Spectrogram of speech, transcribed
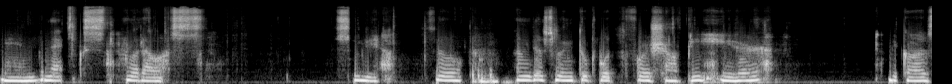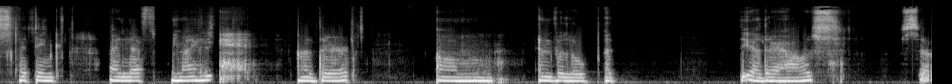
And next, what else? So yeah. So I'm just going to put for Shopee here. because I think I left my other um envelope at the other house. So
